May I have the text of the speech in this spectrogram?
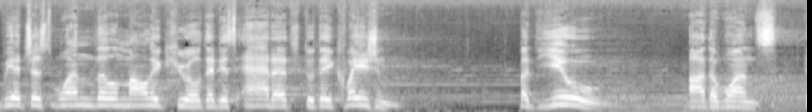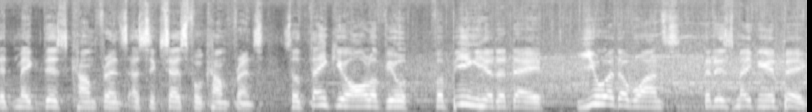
We are just one little molecule that is added to the equation. But you are the ones that make this conference a successful conference. So thank you all of you for being here today. You are the ones that is making it big.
